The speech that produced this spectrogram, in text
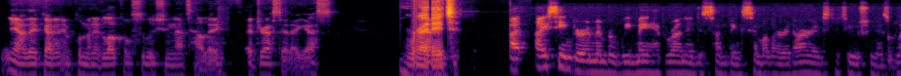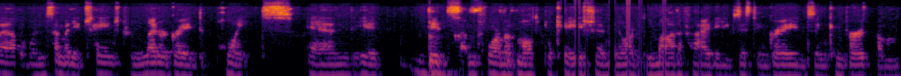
yeah, they've got an implemented local solution. That's how they addressed it, I guess. Right. I, I seem to remember we may have run into something similar at our institution as well when somebody changed from letter grade to points and it did some form of multiplication in order to modify the existing grades and convert them.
